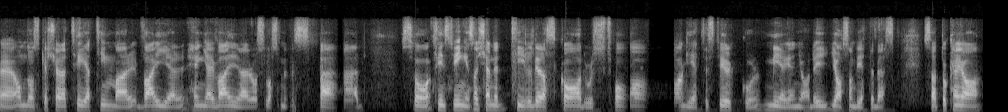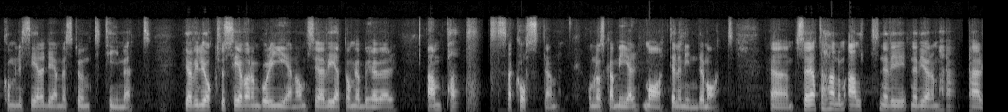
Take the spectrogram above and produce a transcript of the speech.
Eh, om de ska köra tre timmar vajer, hänga i vajrar och slåss med svärd. Så finns det ingen som känner till deras skador, svagheter, styrkor mer än jag. Det är jag som vet det bäst. Så att då kan jag kommunicera det med stuntteamet. Jag vill ju också se vad de går igenom så jag vet om jag behöver anpassa kosten. Om de ska ha mer mat eller mindre mat. Eh, så jag tar hand om allt när vi, när vi gör de här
